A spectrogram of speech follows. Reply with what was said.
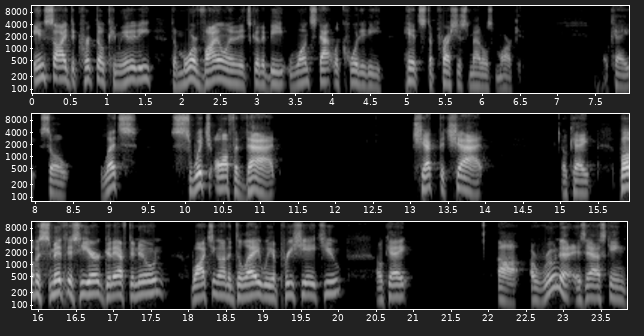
inside the crypto community, the more violent it's going to be once that liquidity hits the precious metals market. Okay. So let's switch off of that. Check the chat. Okay. Bubba Smith is here. Good afternoon. Watching on a delay. We appreciate you. Okay. Uh, Aruna is asking,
